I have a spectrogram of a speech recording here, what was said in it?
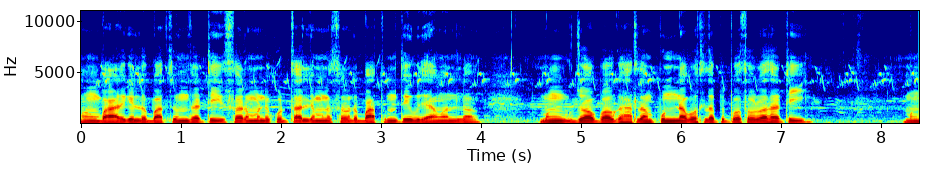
मग बाहेर गेलो बाथरूमसाठी. सर म्हणले कुठं चालले? म्हणलं सर बाथरूम ते उद्या म्हणलं. मग जॉब घातला पुन्हा बसलं पेपर सोडवासाठी. मग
